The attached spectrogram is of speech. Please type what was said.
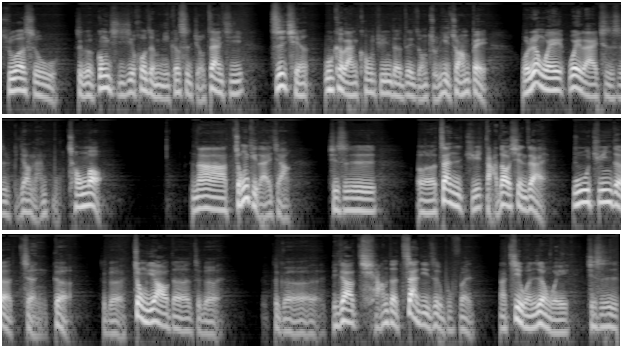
苏二十五这个攻击机或者米格十九战机，之前乌克兰空军的这种主力装备，我认为未来其实是比较难补充哦。那总体来讲，其实呃战局打到现在，乌军的整个这个重要的这个。这个比较强的战力这个部分，那纪文认为其实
